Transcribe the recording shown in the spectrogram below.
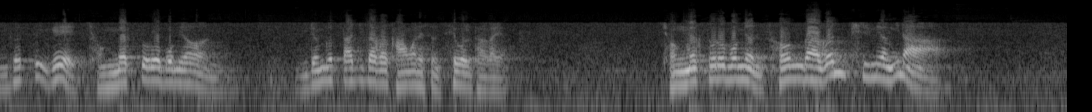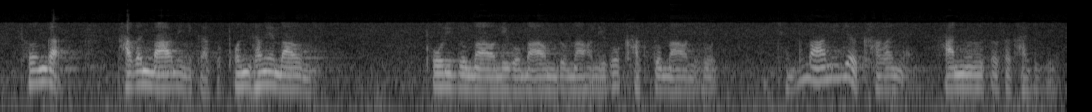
이것도 이게 정맥도로 보면 이런 것 따지다가 강원에서는 세월 다 가요. 정맥도로 보면 성각은 필명이나 성각, 각은 마음이니까 그 본성의 마음, 보리도 마음이고 마음도 마음이고 각도 마음이고 전부 마음이죠. 각은 한문을 써서 각이지.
